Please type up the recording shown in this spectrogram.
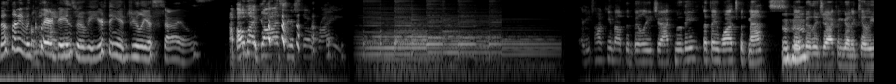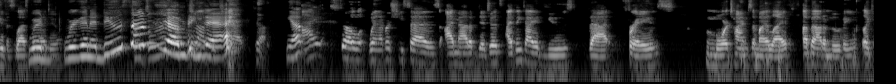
That's not even Claire Danes movie. You're thinking of Julia Stiles. Oh my gosh, you're so right. Are you talking about the Billy Jack movie that they watched with Max? The Mhm. Billy Jack, I'm gonna kill you if it's the last thing I We're do. we're gonna do some Do jumping jumping jack. Yeah. Yep. I so whenever she says I'm out of digits, I think I have used that phrase more times in my life about a movie, like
